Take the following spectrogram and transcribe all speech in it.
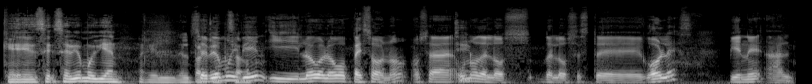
Que se, se vio muy bien el, el partido. Se vio muy pasado. bien y luego luego pesó, ¿no? O sea, Sí. uno de los de los este goles viene al,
